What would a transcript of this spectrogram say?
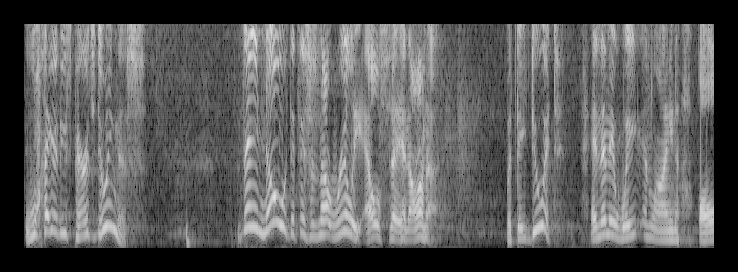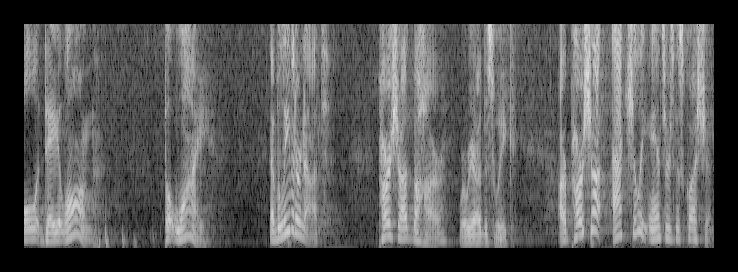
Why are these parents doing this? They know that this is not really Elsa and Anna, but they do it. And then they wait in line all day long. But why? Now, believe it or not, Parshat Bahar, where we are this week, our Parsha actually answers this question.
